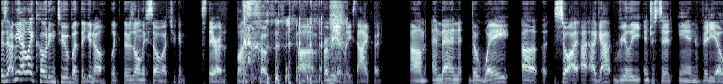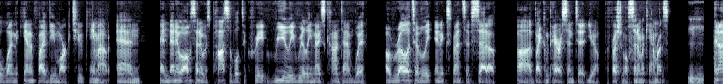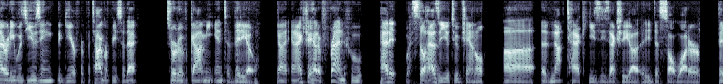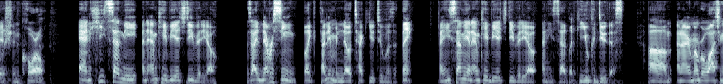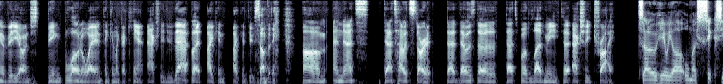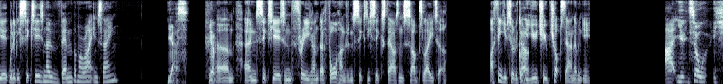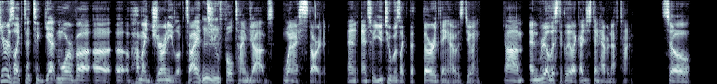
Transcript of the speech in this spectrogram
I mean, I like coding too, but you know, like there's only so much you can stare at lines of code. um, for me, at least, I could. Um, and then the way, uh, so I, I got really interested in video when the Canon 5D Mark II came out, and and then it, all of a sudden it was possible to create really really nice content with a relatively inexpensive setup uh, by comparison to you know professional cinema cameras. Mm-hmm. And I already was using the gear for photography, so that sort of got me into video. Yeah, and I actually had a friend who had it, still has a YouTube channel. Uh, uh, not tech. He's he's actually uh, he does saltwater fish and coral, and he sent me an MKBHD video because I had never seen like I didn't even know tech YouTube was a thing, and he sent me an MKBHD video and he said like you could do this, um, and I remember watching a video and just being blown away and thinking like I can't actually do that, but I can I can do something. Um, and that's that's how it started. That that was the that's what led me to actually try. So here we are, almost six years. Will it be six years November? Am I right in saying? Yes. Yep. Um, and six years and 300, uh, 466,000 subs later, I think you've sort of got yep. your YouTube chops down, haven't you? Uh, you, so here's like to, to get more of a, a, a of how my journey looked. So I had mm. two full time jobs when I started, and and so YouTube was like the third thing I was doing. Um, and realistically, like I just didn't have enough time. So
